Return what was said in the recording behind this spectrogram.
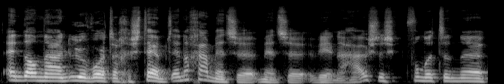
En dan na een uur wordt er gestemd. En dan gaan mensen, mensen weer naar huis. Dus ik vond het een,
